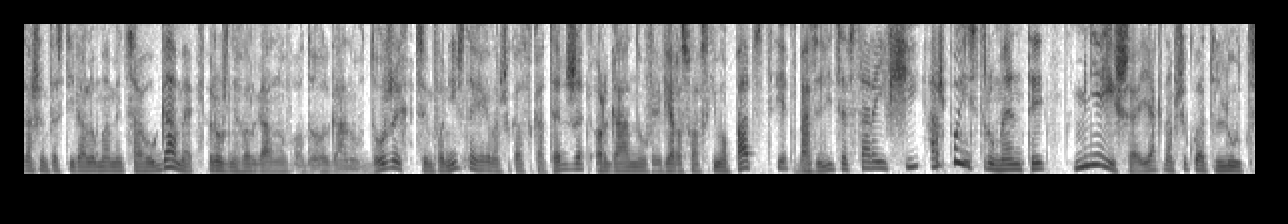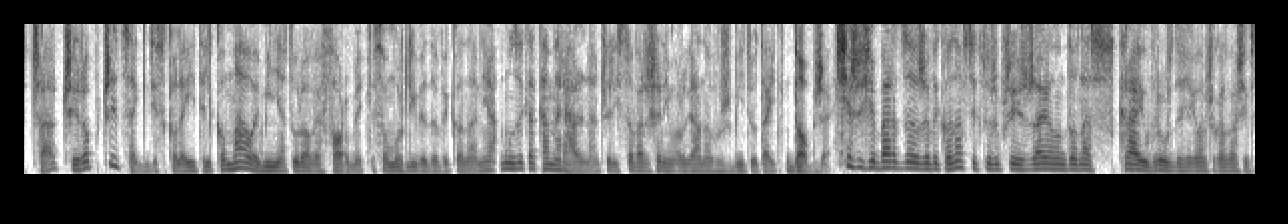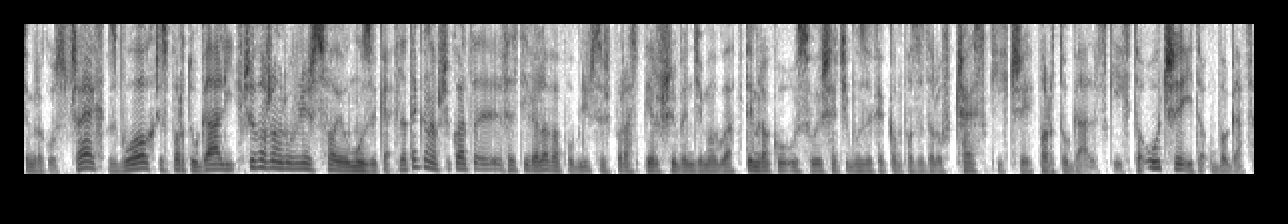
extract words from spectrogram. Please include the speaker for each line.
Speaker 1: W naszym festiwalu mamy całą gamę różnych organów, od organów dużych, symfonicznych, jak na przykład w katedrze, organów w Jarosławskim Opactwie, Bazylice w Starej Wsi, aż po instrumenty mniejsze, jak na przykład ludcza czy robczyce, gdzie z kolei tylko małe, miniaturowe formy są możliwe do wykonania. Muzyka kameralna, czyli Stowarzyszeniem Organów brzmi tutaj dobrze. Cieszę się bardzo, że wykonawcy, którzy przyjeżdżają do nas z krajów różnych, jak na przykład właśnie w tym roku z Czech, z Włoch czy z Portugalii, przywożą również swoją muzykę. Dlatego na przykład e, festiwalowa publiczność po raz pierwszy będzie mogła w tym roku usłyszeć muzykę kompozytorów czeskich czy portugalskich. To uczy i to ubogaca.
